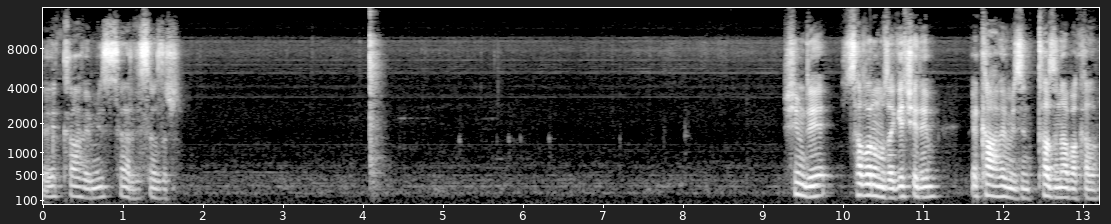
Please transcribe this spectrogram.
Ve kahvemiz servis hazır. Şimdi salonumuza geçelim ve kahvemizin tadına bakalım.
